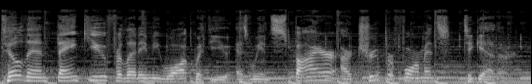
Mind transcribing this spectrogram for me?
Till then, thank you for letting me walk with you as we inspire our true performance together.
